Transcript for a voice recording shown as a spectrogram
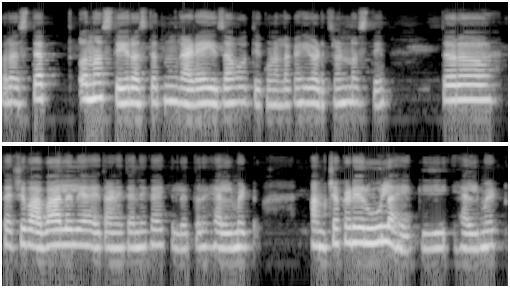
रस्त्यात नसते. रस्त्यातून गाड्या ये जा होते. कोणाला काही अडचण नसते. तर त्याचे बाबा आलेले आहेत आणि त्याने काय केलं? तर हेल्मेट. आमच्याकडे रूल आहे की हेल्मेट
